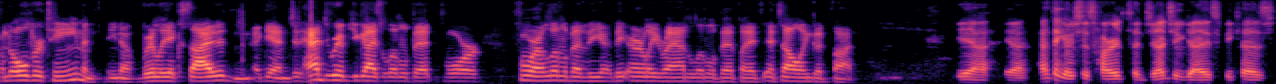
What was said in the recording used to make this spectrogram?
an older team, and you know really excited. And again, just had to rib you guys a little bit for for a little bit of the the early round, a little bit, but it's, it's all in good fun. Yeah, yeah. I think it was just hard to judge you guys because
